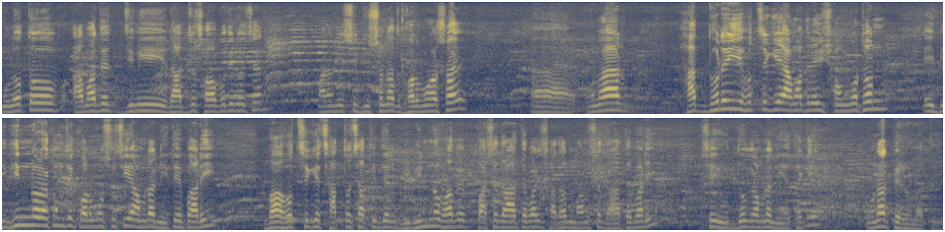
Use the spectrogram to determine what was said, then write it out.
মূলত আমাদের যিনি রাজ্য সভাপতি রয়েছেন, মাননীয় শ্রী বিশ্বনাথ ঘর মহাশয় ওনার হাত ধরেই হচ্ছে গিয়ে আমাদের এই সংগঠন, এই বিভিন্ন রকম যে কর্মসূচি আমরা নিতে পারি বা হচ্ছে গিয়ে ছাত্রছাত্রীদের বিভিন্নভাবে পাশে দাঁড়াতে পারি, সাধারণ মানুষের দাঁড়াতে পারি, সেই উদ্যোগ আমরা নিয়ে থাকি, ওনার প্রেরণাতেই।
